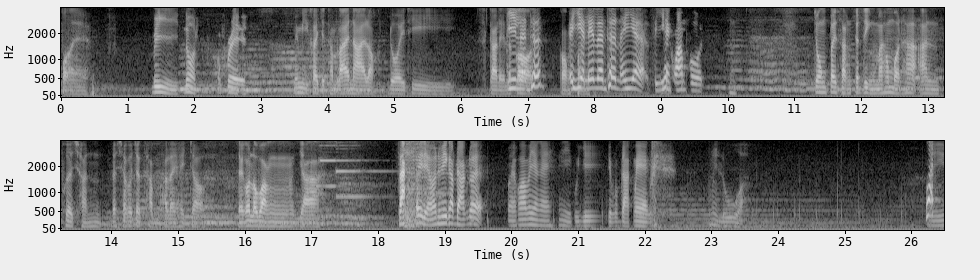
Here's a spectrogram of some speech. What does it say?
ไปบี not afraid ไม่มีใครจะทำร้ายนายหรอก โดยที่สกาเลตแล้วกีก็แลนเทิร์นกองไอ้เหี้ยไฟเลนแลนเทิร์นไอ้เหี้ยสีแห่งความโกรธจงไปสั่นกระดิ่งมาทั้งหมดห้าอันเพื่อฉัน และฉันก็จะทำอะไรให้เจ้า แต่ก็ระวังอย่าเฮ้ยเดี๋ยวมันมีกับดักด้วย หมายความว่ายังไงนี่กูยิงกับดักแม่งเลย ไม่รู้อะ What? นี่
